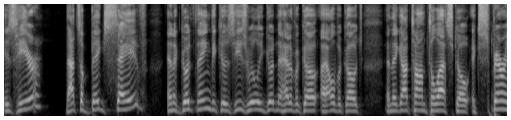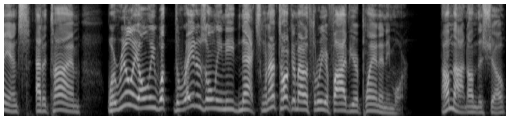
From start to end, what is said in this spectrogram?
is here. That's a big save and a good thing because he's really good and a, head of a, co- a hell of a coach. And they got Tom Telesco, experience at a time where really only what the Raiders only need next. We're not talking about a three or five year plan anymore. I'm not on this show.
